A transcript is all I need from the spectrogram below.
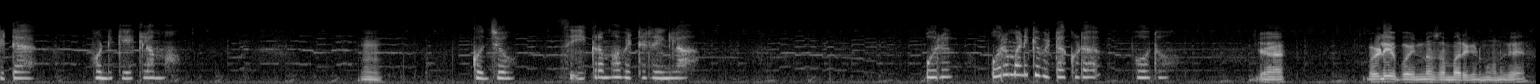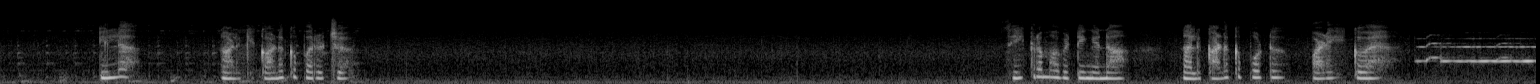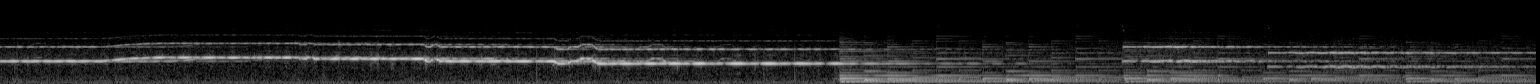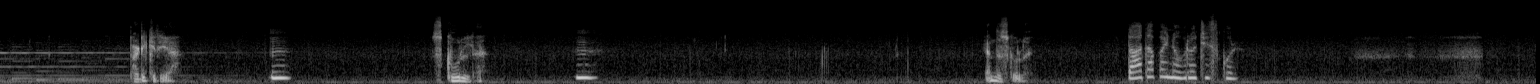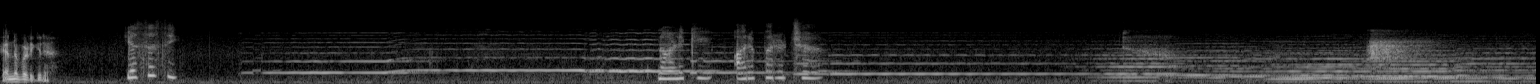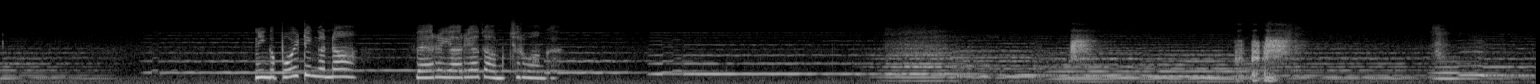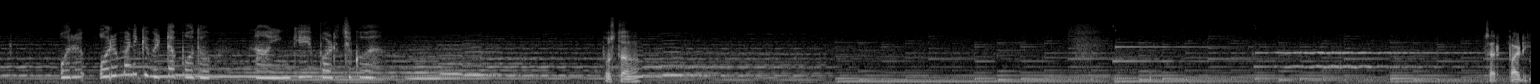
உங்ககிட்ட ஒண்ணு கேட்கலாமா கொஞ்சம் சீக்கிரமா விட்டுடுறீங்களா ஒரு ஒரு மணிக்கு விட்டா கூட போதும். வெளியே போய் இன்னும் சம்பாதிக்கணுமா உனக்கு? இல்ல நாளைக்கு கணக்கு பரீட்சை. சீக்கிரமா விட்டீங்கன்னா நாலு கணக்கு போட்டு பழகிக்குவேன். ஸ்கூல்ல ம். எந்த ஸ்கூலு தாதாபாய் நவரோஜி ஸ்கூல் என்ன படிக்கிற? எஸ்எஸ்சி நாளைக்கு அரைப்பரீட்சை. நீங்க போயிட்டீங்கன்னா வேற யாரையாவது அனுப்பிச்சிருவாங்க ஒரு ஒரு மணிக்கு விட்டா போதும். நான் இங்கேயே படிச்சுக்குவேன். புஸ்தகம்? சரி படி.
